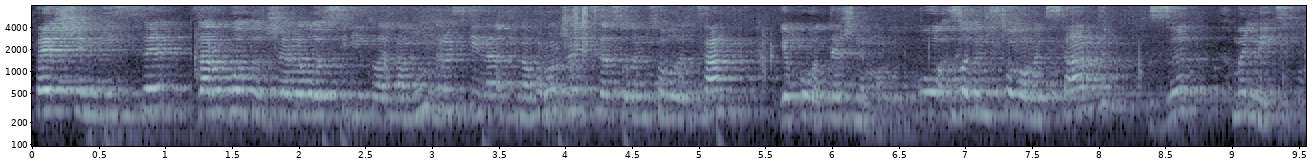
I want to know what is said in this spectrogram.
Перше місце за роботу джерело світла та мудрості нагороджується Соленцов Олександр, якого теж немає. О, Соленцов Олександр з Хмельницького.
